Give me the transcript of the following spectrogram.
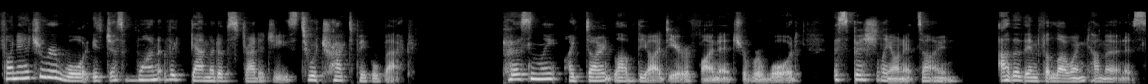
Financial reward is just one of a gamut of strategies to attract people back. Personally, I don't love the idea of financial reward, especially on its own, other than for low income earners,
